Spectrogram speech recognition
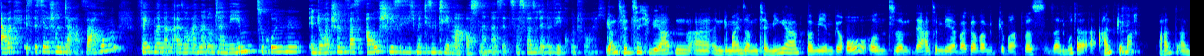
aber es ist ja schon da. Warum fängt man dann also an, ein Unternehmen zu gründen in Deutschland, was ausschließlich sich mit diesem Thema auseinandersetzt? Was war so der Beweggrund für euch? Ganz witzig, wir hatten äh, einen gemeinsamen Termin gehabt bei mir im Büro und ähm, er hatte mir Baklava mitgebracht, was seine Mutter handgemacht mhm. hat am,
